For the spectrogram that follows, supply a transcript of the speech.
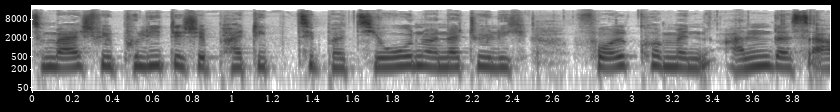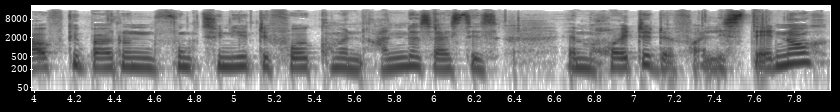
Zum Beispiel politische Partizipation war natürlich vollkommen anders aufgebaut und funktionierte vollkommen anders, als das ähm, heute der Fall ist. Dennoch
